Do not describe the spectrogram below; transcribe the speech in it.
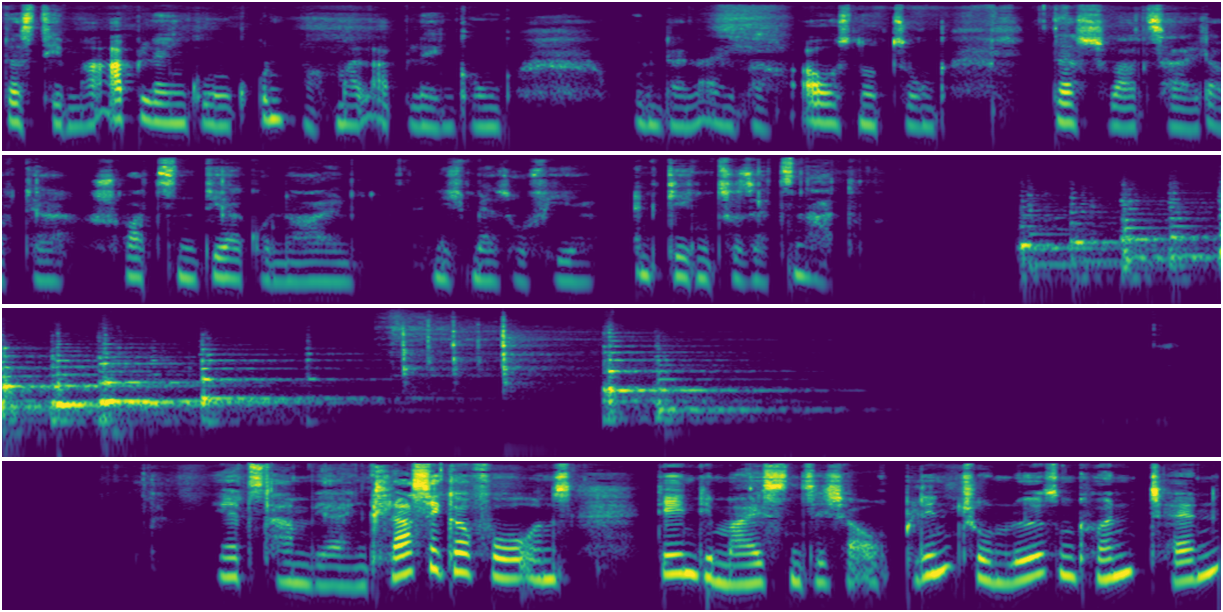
das Thema Ablenkung und nochmal Ablenkung und dann einfach Ausnutzung, dass Schwarz halt auf der schwarzen Diagonalen nicht mehr so viel entgegenzusetzen hat. Jetzt haben wir einen Klassiker vor uns, den die meisten sicher auch blind schon lösen könnten.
